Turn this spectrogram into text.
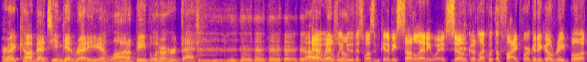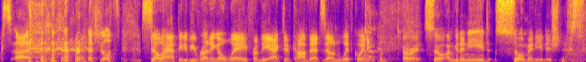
All right, combat team, get ready. A lot of people heard that. yeah, well, we knew this wasn't going to be subtle anyway. So good luck with the fight. We're going to go read books. Uh, Reginald's so happy to be running away from the active combat zone with Quinny. All right, so I'm gonna need so many initiatives.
